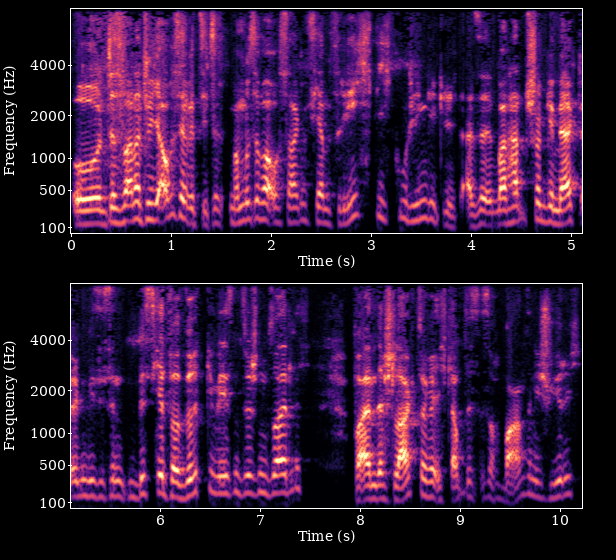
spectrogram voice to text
Und das war natürlich auch sehr witzig. Man muss aber auch sagen, sie haben es richtig gut hingekriegt. Also man hat schon gemerkt, irgendwie, sie sind ein bisschen verwirrt gewesen zwischenzeitlich. Vor allem der Schlagzeuger. Ich glaube, das ist auch wahnsinnig schwierig,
